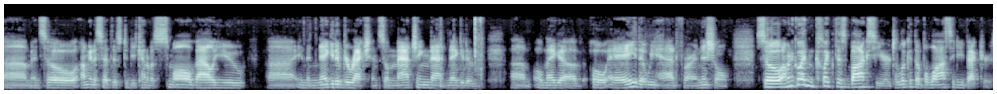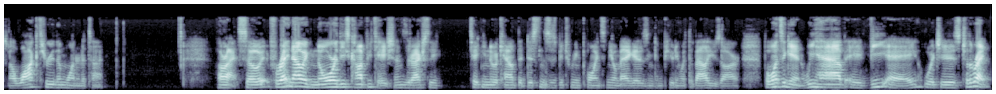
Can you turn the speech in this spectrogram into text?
Um, and so I'm going to set this to be kind of a small value uh, in the negative direction, so matching that negative um, omega of OA that we had for our initial. So I'm going to go ahead and click this box here to look at the velocity vectors, and I'll walk through them one at a time. All right, so for right now, ignore these computations. They're actually taking into account the distances between points and the omegas and computing what the values are. But once again, we have a VA, which is to the right.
